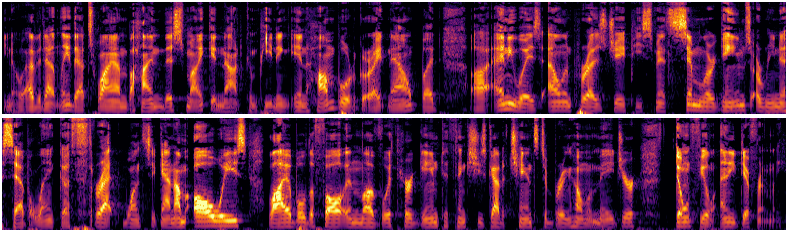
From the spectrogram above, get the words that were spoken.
you know, evidently that's why I'm behind this mic and not competing in Hamburg right now. But, uh, anyways, Ellen Perez, JP Smith, similar games. Aryna Sabalenka, threat once again. I'm always liable to fall in love with her game to think she's got a chance to bring home a major. Don't feel any differently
